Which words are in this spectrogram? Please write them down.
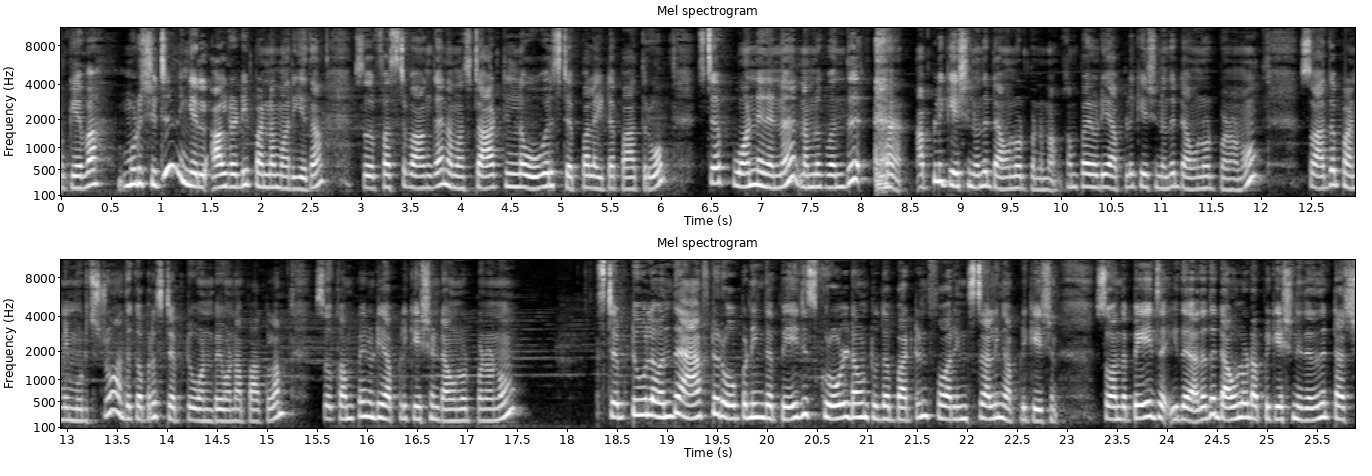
ஓகேவா முடிச்சுட்டு நீங்கள் ஆல்ரெடி பண்ண மாதிரியே தான். ஸோ ஃபஸ்ட்டு வாங்க நம்ம ஸ்டார்டிங்கில் ஒவ்வொரு ஸ்டெப்பாக லைட்டாக பார்த்துருவோம் ஸ்டெப் ஒன் என்னென்னா நம்மளுக்கு வந்து அப்ளிகேஷன் வந்து டவுன்லோட் பண்ணணும். கம்பெனியுடைய அப்ளிகேஷன் வந்து டவுன்லோட் பண்ணணும். ஸோ அதை பண்ணி முடிச்சிட்டோம். அதுக்கப்புறம் ஸ்டெப் டூ ஒன் பை ஒன்னாக பார்க்கலாம் ஸோ கம்பெனியுடைய அப்ளிகேஷன் டவுன்லோட் பண்ணணும். ஸ்டெப் டூவில் வந்து after opening the page scroll down to the button for installing application so அந்த பேஜை இது அதாவது டவுன்லோட் அப்ளிகேஷன் இதை வந்து டச்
